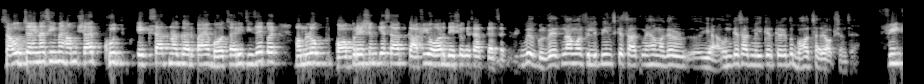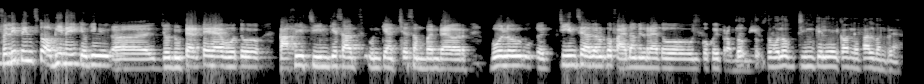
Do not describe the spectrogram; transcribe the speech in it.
साउथ चाइना सी में हम शायद खुद एक साथ ना कर पाए बहुत सारी चीज़ें पर हम लोग कॉपरेशन के साथ काफ़ी और देशों के साथ कर सकते हैं। बिल्कुल वियतनाम और फिलीपींस के साथ में हम अगर या उनके साथ मिलकर करें तो बहुत सारे ऑप्शन है। फिलीपींस तो अभी नहीं क्योंकि जो डुटर्टे है वो तो काफ़ी चीन के साथ उनके अच्छे संबंध है और वो लोग चीन से अगर उनको फ़ायदा मिल रहा है तो उनको कोई प्रॉब्लम तो, नहीं है। तो, तो वो लोग चीन के लिए एक और नेपाल बन रहे हैं।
